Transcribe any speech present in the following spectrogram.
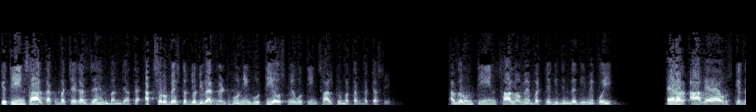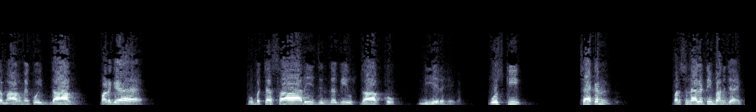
کہ تین سال تک بچے کا ذہن بن جاتا ہے۔ اکثر و بیشتر جو ڈیولپمنٹ ہونی ہوتی ہے، اس میں وہ تین سال کی عمر تک بچہ سیکھ۔ اگر ان تین سالوں میں بچے کی زندگی میں کوئی ایرر آ گیا ہے اور اس کے دماغ میں کوئی داغ پڑ گیا ہے، تو بچہ ساری زندگی اس داغ کو لیے رہے گا۔ وہ اس کی سیکنڈ پرسنالٹی بن جائے گی۔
